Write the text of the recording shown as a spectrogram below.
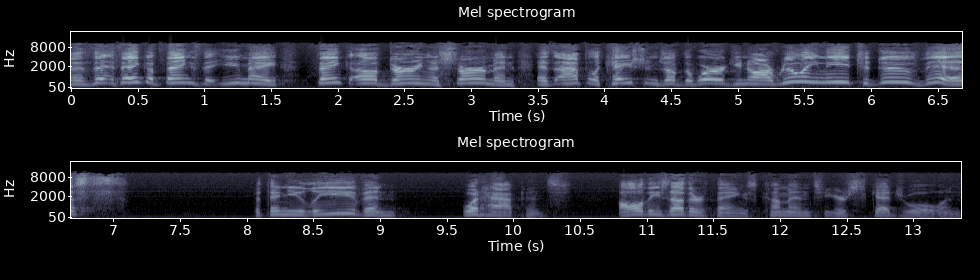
Uh, th- think of things that you may think of during a sermon as applications of the word. You know, I really need to do this, but then you leave and what happens? All these other things come into your schedule, and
